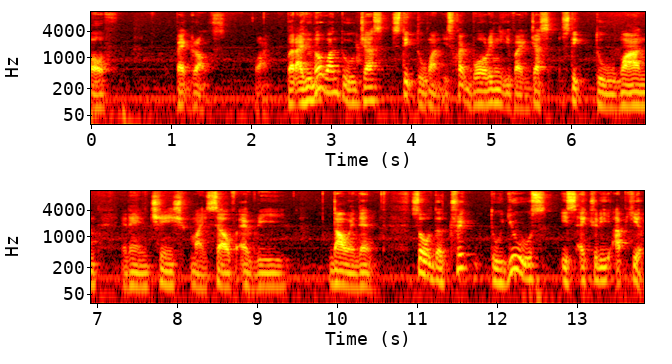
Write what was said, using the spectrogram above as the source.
of backgrounds. Right. But I do not want to just stick to one. It's quite boring if I just stick to one and then change myself every now and then. So the trick to use is actually up here.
